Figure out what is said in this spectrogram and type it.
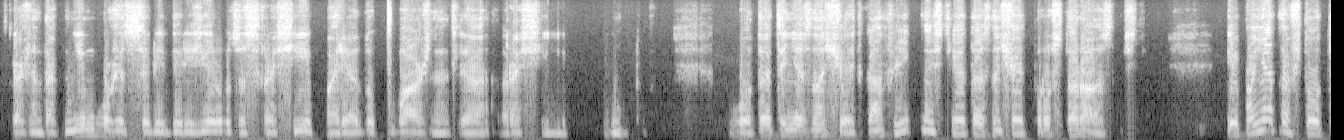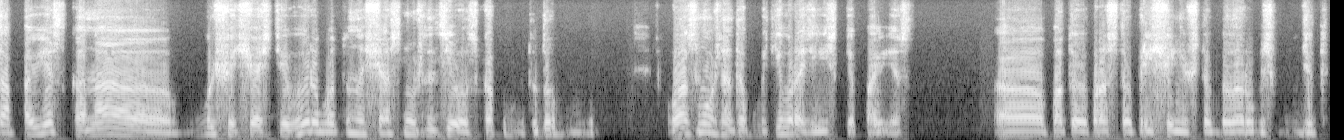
скажем так, не может солидаризироваться с Россией по ряду важных для России пунктов. Вот. Это не означает конфликтность, это означает просто разность. И понятно, что вот та повестка, она большей части выработана, сейчас нужно делать какую-то другую. Возможно, это будет евразийская повестка, э, по той простой причине, что Беларусь будет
